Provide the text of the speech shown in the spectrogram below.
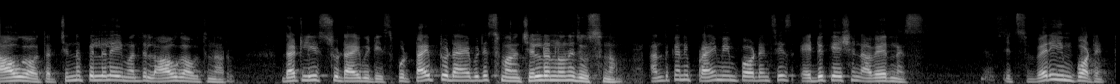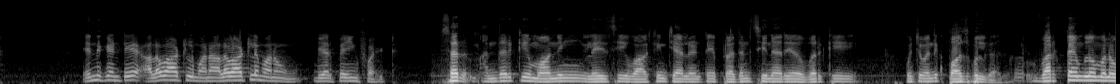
లావుగా అవుతారు. చిన్న పిల్లలే ఈ మధ్య లావుగా అవుతున్నారు. దట్ లీడ్స్ టు డయాబెటీస్ ఇప్పుడు టైప్ టు డయాబెటీస్ మనం చిల్డ్రన్లోనే చూస్తున్నాం. అందుకని prime importance is education awareness it's very important ఎందుకంటే అలవాట్లు మన అలవాట్లే మనం we're paying for it sir అందరికీ మార్నింగ్ లేచి వాకింగ్ చేయాలంటే ప్రజెంట్ సీనరియో ఎవరికి కొంచెం మందికి పాసిబుల్ కాదు. వర్క్ టైంలో మనం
